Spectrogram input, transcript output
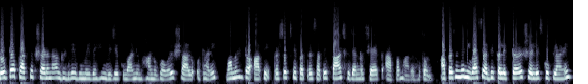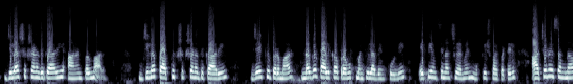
લોટિયા પ્રાથમિક શાળાના ગઢવી ભૂમિબહેન વિજયકુમારને મહાનુભાવોએ શાલ ઉઠાડી મોમેન્ટો આપી પ્રશસ્તિ પત્ર સાથે પાંચ હજારનો ચેક આપવામાં આવ્યો હતો. આ પ્રસંગે નિવાસી અધિક કલેક્ટર શૈલેષ કુકલાણી, જિલ્લા શિક્ષણ અધિકારી આનંદ પરમાર, જિલ્લા પ્રાથમિક શિક્ષણ અધિકારી જે કે પરમાર, નગરપાલિકા પ્રમુખ મંજુલાબેન કોહલી એપીએમસીના ચેરમેન મુકેશભાઈ પટેલ, આચાર્ય સંઘના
